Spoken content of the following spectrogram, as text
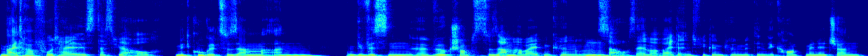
Ein weiterer Vorteil ist, dass wir auch mit Google zusammen an an gewissen äh, Workshops zusammenarbeiten können und Mhm. uns da auch selber weiterentwickeln können mit den Account Managern.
